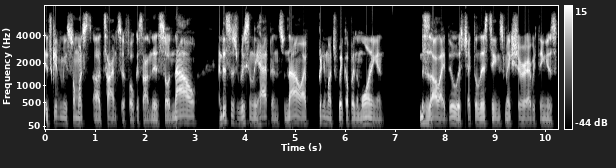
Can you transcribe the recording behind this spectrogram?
it's giving me so much uh, time to focus on this. So now, and this has recently happened. So now I pretty much wake up in the morning and this is all I do is check the listings, make sure everything is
